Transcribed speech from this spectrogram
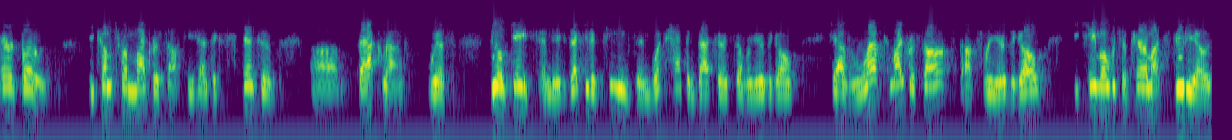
Eric Broes. He comes from Microsoft. He has extensive uh, background with Bill Gates and the executive teams and what happened back there several years ago. He has left Microsoft about three years ago. He came over to Paramount Studios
